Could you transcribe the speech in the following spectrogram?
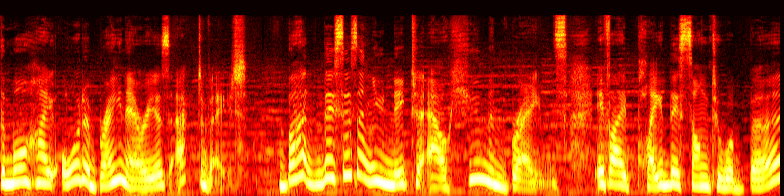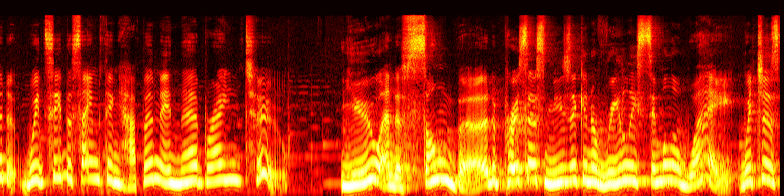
the more high order brain areas activate. But this isn't unique to our human brains. If I played this song to a bird, we'd see the same thing happen in their brain too. You and a songbird process music in a really similar way, which is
